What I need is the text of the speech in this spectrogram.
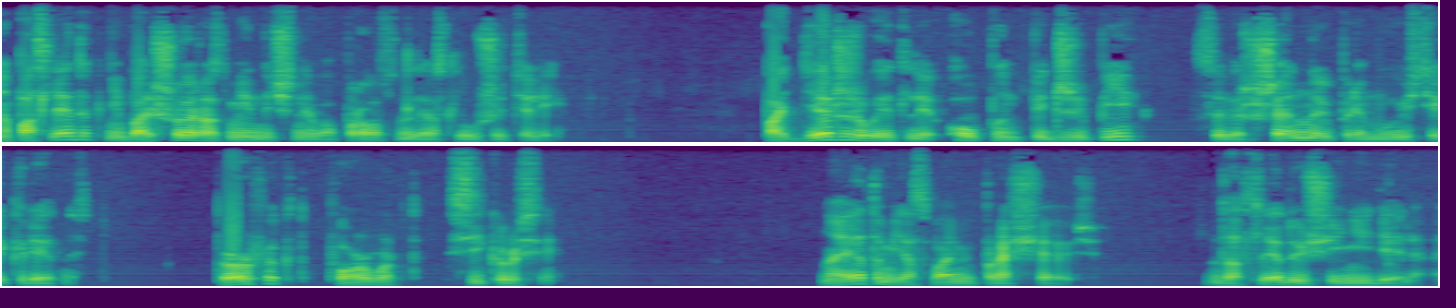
Напоследок небольшой разминочный вопрос для слушателей. Поддерживает ли OpenPGP совершенную прямую секретность. Perfect Forward Secrecy. На этом я с вами прощаюсь. До следующей недели.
